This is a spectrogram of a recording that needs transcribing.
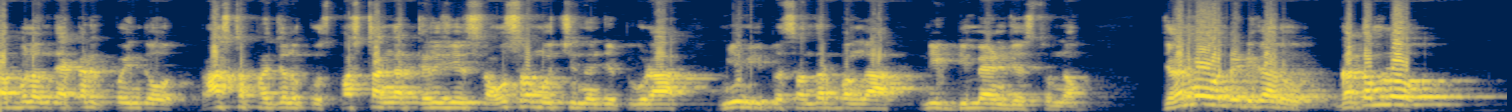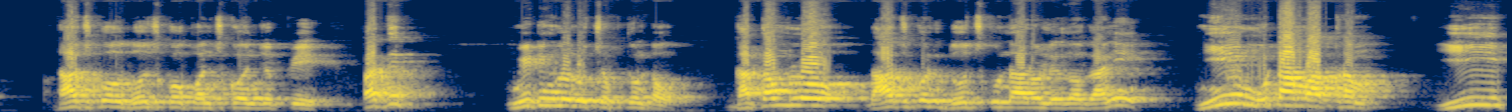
డబ్బులంతా ఎక్కడికి పోయిందో రాష్ట్ర ప్రజలకు స్పష్టంగా తెలియజేసిన అవసరం వచ్చిందని చెప్పి కూడా మేము ఇప్పుడు సందర్భంగా నీకు డిమాండ్ చేస్తున్నాం. జగన్మోహన్ రెడ్డి గారు గతంలో దాచుకో దోచుకో పంచుకో అని చెప్పి ప్రతి మీటింగ్లో నువ్వు చెప్తుంటావు గతంలో దాచుకొని దోచుకున్నారో లేదో కానీ నీ ముఠా మాత్రం ఈ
